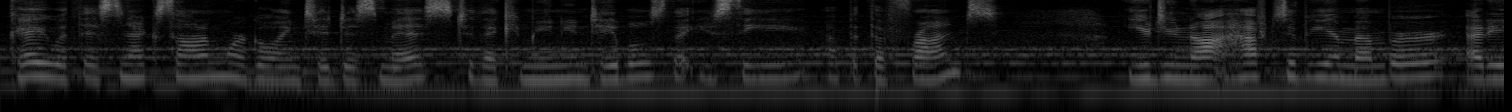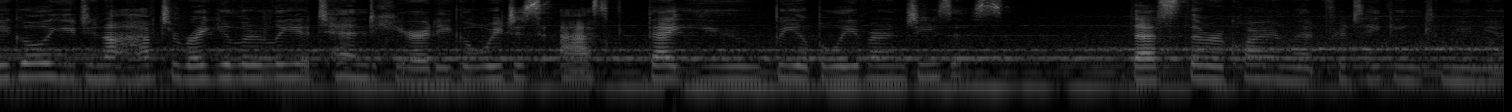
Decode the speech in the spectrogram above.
Okay, with this next song, we're going to dismiss to the communion tables that you see up at the front. You do not have to be a member at Eagle. You do not have to regularly attend here at Eagle. We just ask that you be a believer in Jesus. That's the requirement for taking communion.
